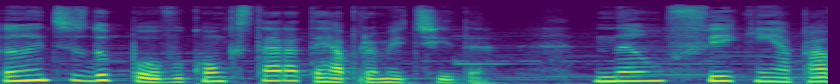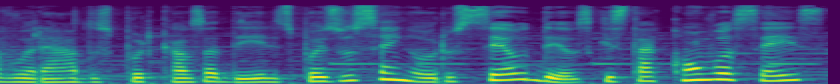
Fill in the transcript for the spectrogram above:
antes do povo conquistar a terra prometida. Não fiquem apavorados por causa deles, pois o Senhor, o seu Deus, que está com vocês,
